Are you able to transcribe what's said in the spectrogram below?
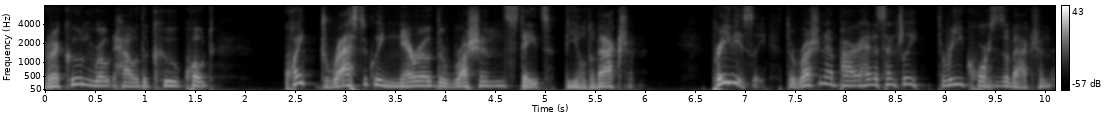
Rekun wrote how the coup, quote, quite drastically narrowed the Russian state's field of action. Previously, the Russian Empire had essentially three courses of action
